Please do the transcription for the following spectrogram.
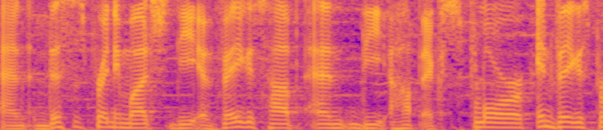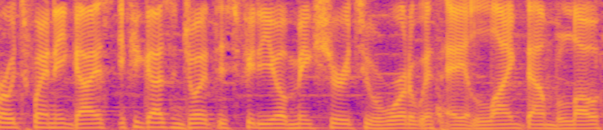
and this is pretty much the Vegas Hub and the Hub Explorer in Vegas Pro 20. Guys, if you guys enjoyed this video, make sure to reward it with a like down below.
